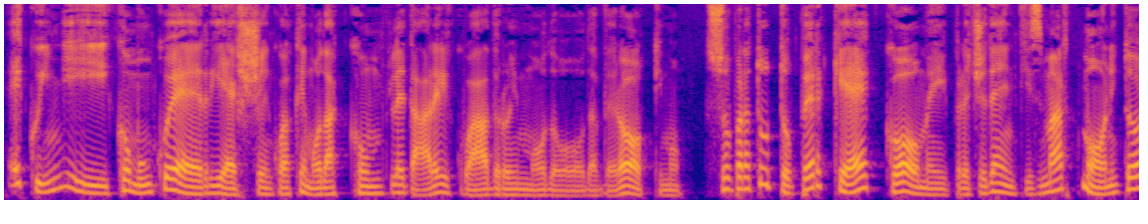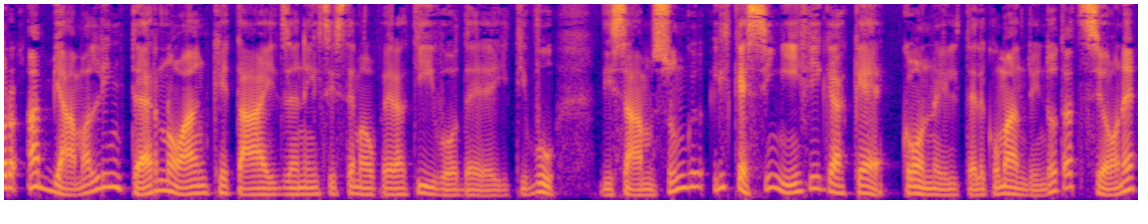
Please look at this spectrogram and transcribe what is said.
e quindi comunque riesce in qualche modo a completare il quadro in modo davvero ottimo. Soprattutto perché, come i precedenti smart monitor, abbiamo all'interno anche Tizen, il sistema operativo dei TV di Samsung, il che significa che con il telecomando in dotazione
